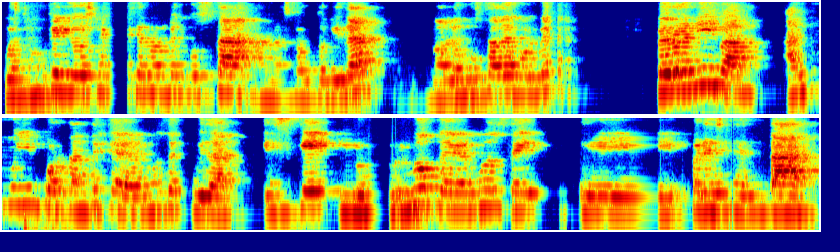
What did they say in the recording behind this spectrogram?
Pues aunque yo sé que no le gusta a nuestra autoridad, no le gusta devolver. Pero en IVA, algo muy importante que debemos de cuidar es que lo primero que debemos de eh, presentar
